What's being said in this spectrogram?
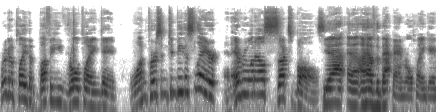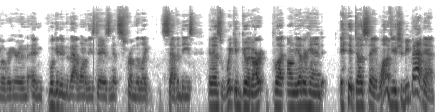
we're gonna play the Buffy role playing game. One person can be the Slayer, and everyone else sucks balls. Yeah, uh, I have the Batman role-playing game over here, and, and we'll get into that one of these days, and it's from the, like, 70s. It has wicked good art, but on the other hand, it does say one of you should be Batman,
